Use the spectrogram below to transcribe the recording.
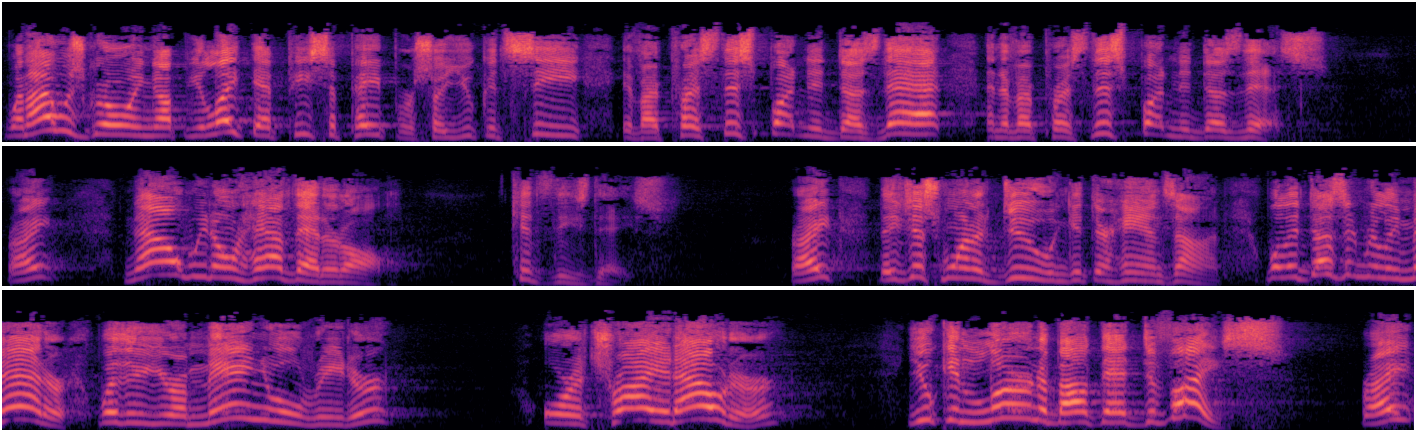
When I was growing up, you liked that piece of paper so you could see if I press this button, it does that, and if I press this button, it does this. Right? Now we don't have that at all. Kids these days. Right? They just want to do and get their hands on. Well, it doesn't really matter whether you're a manual reader or a try it outer, you can learn about that device. Right?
